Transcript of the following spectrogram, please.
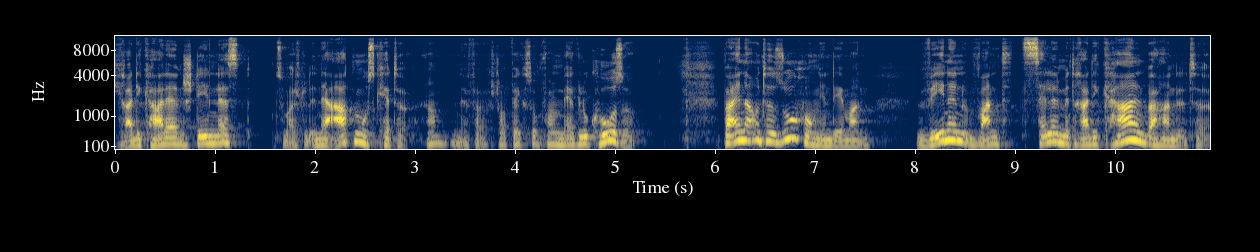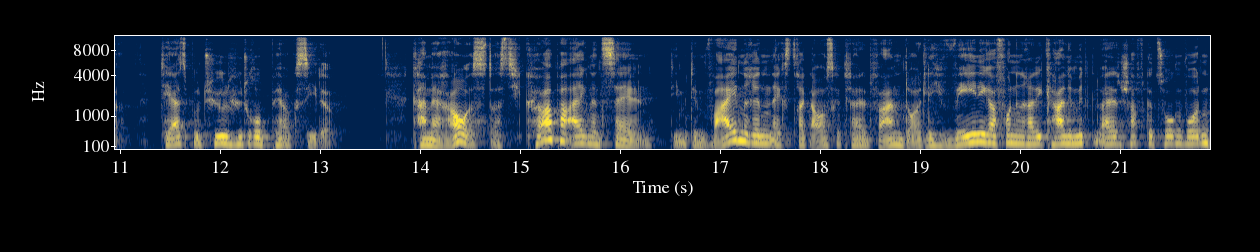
Die Radikale entstehen lässt, zum Beispiel in der Atmungskette, ja, in der Verstoffwechslung von mehr Glucose. Bei einer Untersuchung, in der man Venenwandzellen mit Radikalen behandelte, Terzbutylhydroperoxide, kam heraus, dass die körpereigenen Zellen, die mit dem Weidenrinnenextrakt ausgekleidet waren, deutlich weniger von den Radikalen in Mitleidenschaft gezogen wurden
